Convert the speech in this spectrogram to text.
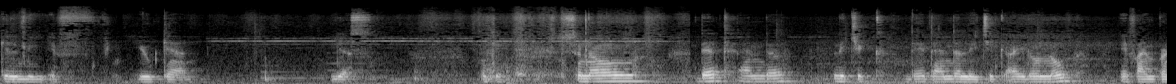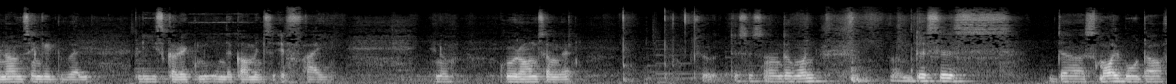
kill me if you can. Yes. Okay. So now death and the Lit Chick death and the Lit Chick i don't know if i'm pronouncing it well. Please correct me in the comments if i you know go wrong somewhere. So this is another one. Um, this is the small boat of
